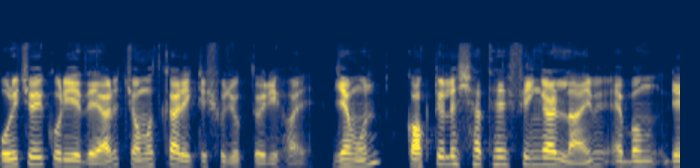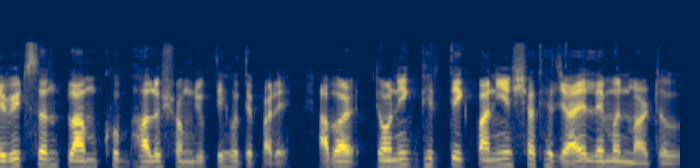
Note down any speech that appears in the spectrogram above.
পরিচয় করিয়ে দেওয়ার চমৎকার একটি সুযোগ তৈরি হয়। যেমন, ককটেলের সাথে ফিঙ্গার লাইম এবং ডেভিডসন প্লাম খুব ভালো সংযুক্তি হতে পারে। আবার টনিক ভিত্তিক পানীয়ের সাথে যায় লেমন মার্টল।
